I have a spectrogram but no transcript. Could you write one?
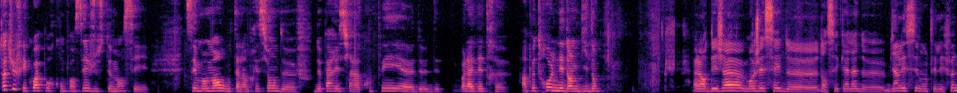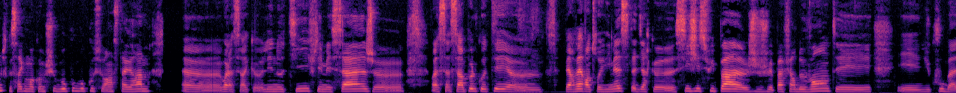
Toi, tu fais quoi pour compenser justement ces, moments où tu as l'impression de ne pas réussir à couper, euh, de, voilà, d'être euh, un peu trop le nez dans le guidon? Alors déjà, moi j'essaye de, dans ces cas-là, de bien laisser mon téléphone, parce que c'est vrai que moi, comme je suis beaucoup, beaucoup sur Instagram, euh, voilà, c'est vrai que les notifs, les messages, euh, voilà, c'est un peu le côté euh, pervers entre guillemets, c'est-à-dire que si j'y suis pas, je, je, vais pas faire de vente et, et du coup, bah,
